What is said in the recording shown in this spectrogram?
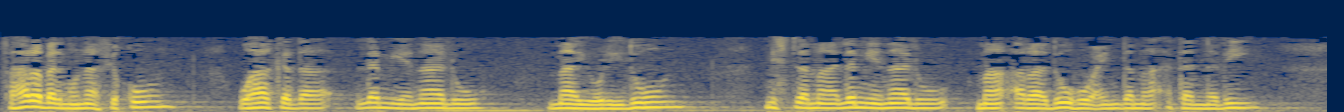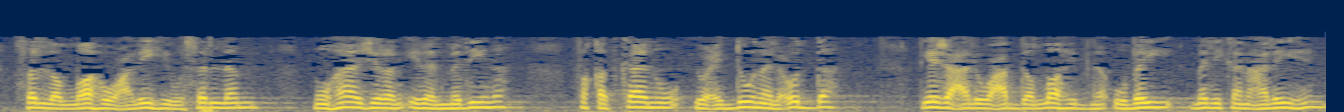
فهرب المنافقون وهكذا لم ينالوا ما يريدون مثلما لم ينالوا ما أرادوه عندما أتى النبي صلى الله عليه وسلم مهاجرا إلى المدينة فقد كانوا يعدون العدة ليجعلوا عبد الله بن أبي ملكا عليهم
